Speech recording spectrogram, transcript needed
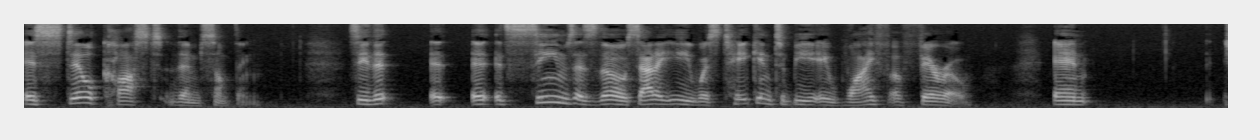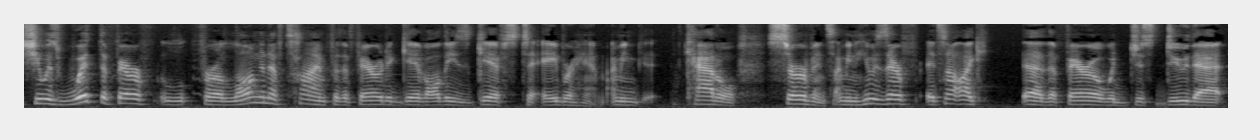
it still cost them something. See that it, it, it seems as though Sarai was taken to be a wife of Pharaoh. And she was with the Pharaoh for a long enough time for the Pharaoh to give all these gifts to Abraham. I mean, cattle, servants. I mean, he was there. It's not like uh, the Pharaoh would just do that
